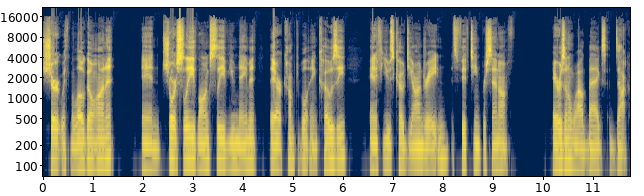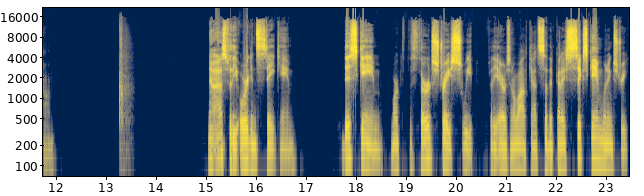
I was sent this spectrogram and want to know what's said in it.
shirt with my logo on it in short sleeve, long sleeve, you name it. They are comfortable and cozy. And if you use code DeAndre Ayton, it's 15% off. ArizonaWildBags.com. Now, as for the Oregon State game, this game marked the third straight sweep for the Arizona Wildcats. So they've got a six game winning streak.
